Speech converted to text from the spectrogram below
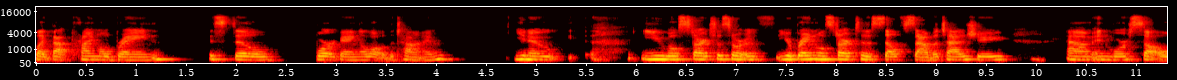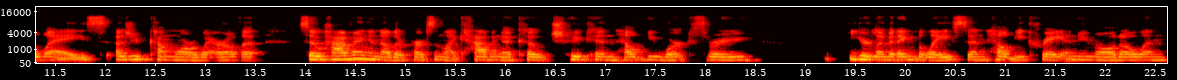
like that primal brain is still working a lot of the time, you know, you will start to sort of, your brain will start to self sabotage you um, in more subtle ways as you become more aware of it. So, having another person, like having a coach who can help you work through your limiting beliefs and help you create a new model and,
